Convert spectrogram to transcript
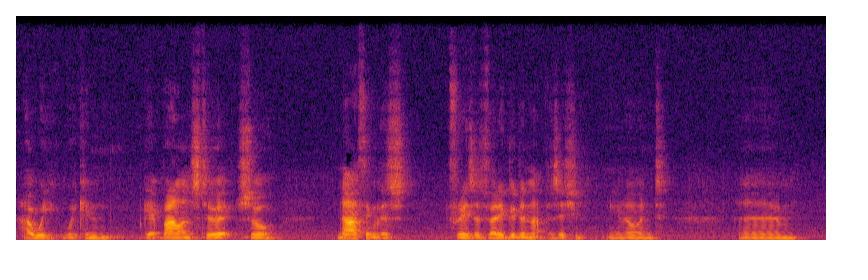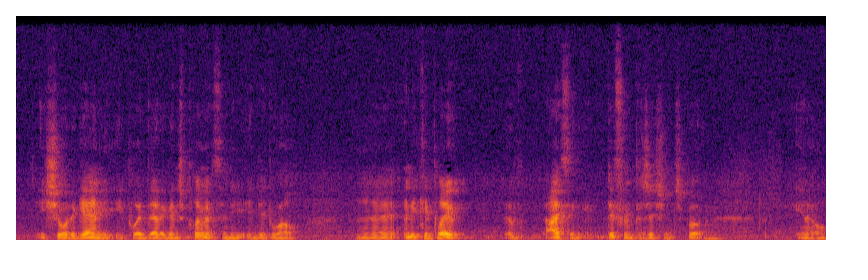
how we we can get balance to it. So, no, I think there's Fraser's very good in that position, you know, and um, he showed again. He, he, played there against Plymouth and he, he did well, uh, and he can play, I think, different positions. But you know,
